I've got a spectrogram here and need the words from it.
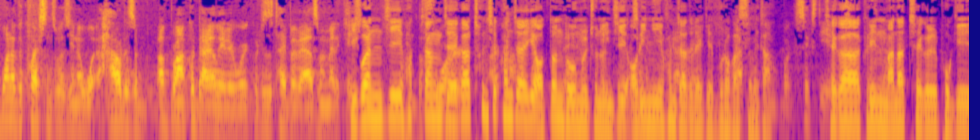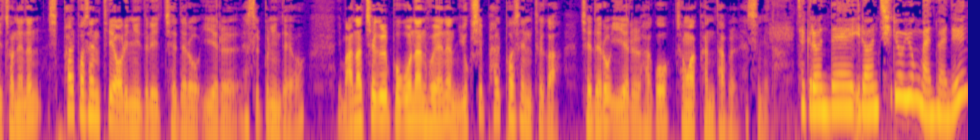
one of the questions was, you know, how does a, a bronchodilator work, which is a type of asthma medication. 기관지 확장제가 천식 환자에게 어떤 도움을 주는지 어린이 환자들에게 물어봤습니다. 제가 그린 만화책을 보기 전에는 18%의 어린이들이 제대로 이해를 했을 뿐인데요. 만화책을 보고 난 후에는 68%가 제대로 이해를 하고 정확한 답을 했습니다. 자, 그런데 이런 치료용 만화는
